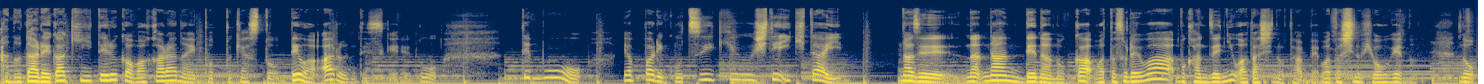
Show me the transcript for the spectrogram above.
あの誰が聞いてるかわからないポッドキャストではあるんですけれどでもやっぱりこう追求していきたいなぜなんでなのかまたそれはもう完全に私のため私の表現のの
